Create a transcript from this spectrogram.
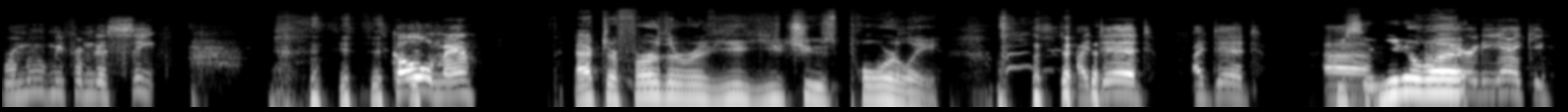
remove me from this seat. It's cold, man. After further review, you choose poorly. I did. I did. You Uh, said, you know what? I what? married a Yankee.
